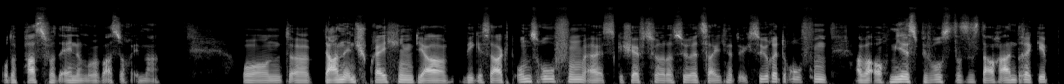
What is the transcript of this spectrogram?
oder Passwort ändern oder was auch immer. Und äh, dann entsprechend, ja, wie gesagt, uns rufen. Als Geschäftsführer der Syret sage ich natürlich Syret rufen, aber auch mir ist bewusst, dass es da auch andere gibt.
